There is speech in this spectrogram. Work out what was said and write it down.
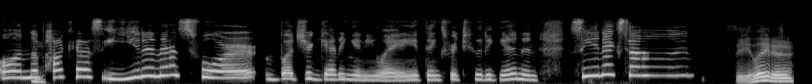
on the Mm. podcast you didn't ask for, but you're getting anyway. Thanks for tuning in and see you next time. see you later.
